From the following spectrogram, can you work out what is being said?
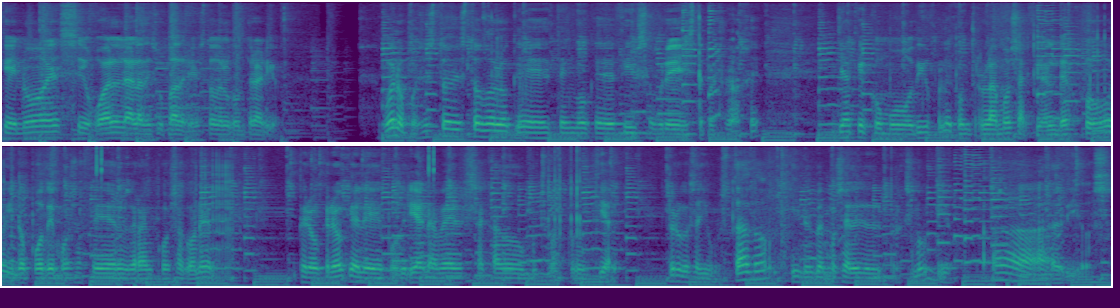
que no es igual a la de su padre, es todo lo contrario. Bueno, pues esto es todo lo que tengo que decir sobre este personaje, ya que como digo, le controlamos al final del juego y no podemos hacer gran cosa con él. Pero creo que le podrían haber sacado mucho más potencial. Espero que os haya gustado y nos vemos en el próximo vídeo. Adiós.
